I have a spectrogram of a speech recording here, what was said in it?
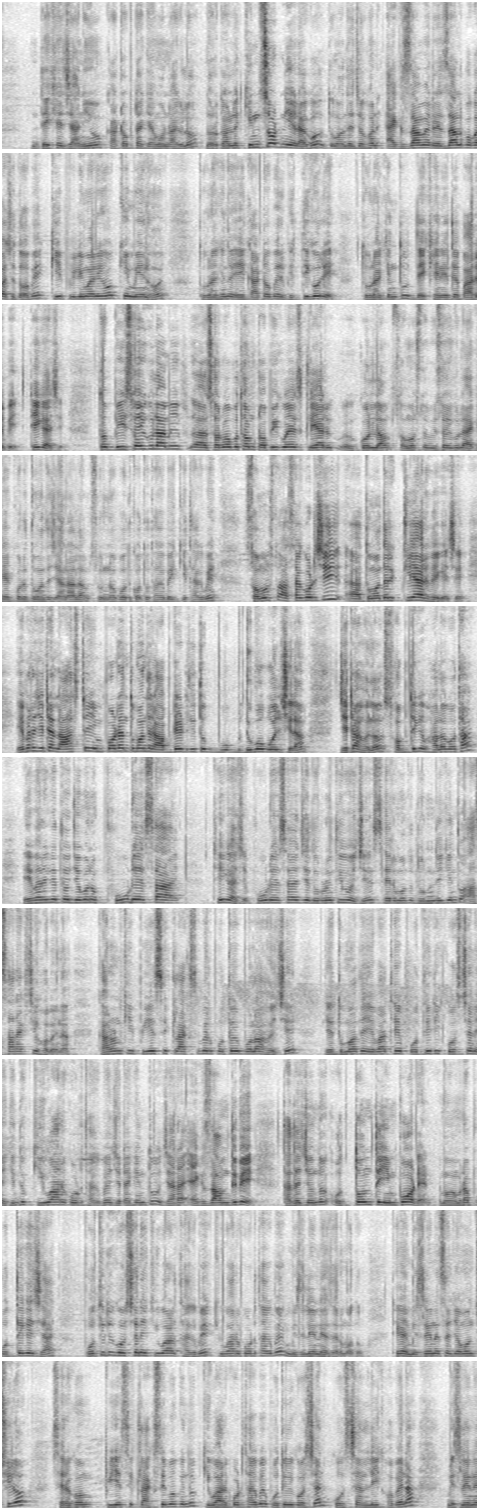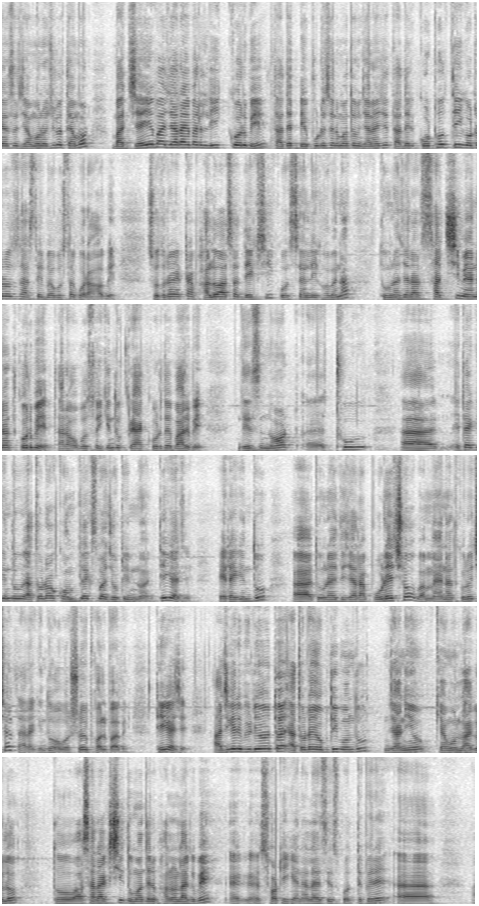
দেখে জানিও কাট অফটা কেমন লাগল। দরকার হলে কিনশট নিয়ে রাখো। তোমাদের যখন এক্সামের রেজাল্ট প্রকাশিত হবে, কি প্রিলিমারি হোক, কি মেন হয়, তোমরা কিন্তু এই কাট অফের ভিত্তি করে তোমরা কিন্তু দেখে নিতে পারবে, ঠিক আছে? তো বিষয়গুলো আমি সর্বপ্রথম টপিক ওয়াইজ ক্লিয়ার করলাম। সমস্ত বিষয়গুলো এক এক করে তোমাদের জানালাম, শূন্যপদ কত থাকবে, কি থাকবে, সমস্ত আশা করছি তোমাদের ক্লিয়ার হয়ে গেছে। এবারে যেটা লাস্টে ইম্পর্ট্যান্ট তোমাদের আপডেট দিতে দেবো বলছিলাম, যেটা হলো সবথেকে ভালো কথা, এবারে কিন্তু যেমন ফুড এসআই ঠিক আছে ফুড এসআই যে দুর্নীতি হয়েছে, সের মতো দুর্নীতি কিন্তু আশা রাখছি হবে না। কারণ কি পিএসসি ক্লার্কশিপের প্রত্যেক বলা হয়েছে যে, তোমাদের এবার থেকে প্রতিটি কোশ্চেনে কিন্তু কিউআর কোড থাকবে, যেটা কিন্তু যারা এক্সাম দেবে, তাদের জন্য অত্যন্ত ইম্পর্ট্যান্ট এবং আমরা প্রত্যেকে চাই প্রতিটি কোশ্চেনে কিউআর থাকবে কিউআর কোড থাকবে মিসলেনিয়াসের মতো। ঠিক আছে মিসলেনিয়াসে যেমন ছিল, সেরকম পিএসসি ক্লার্কশিপও কিন্তু কিউআর কোড থাকবে, প্রতিটি কোশ্চেন কোশ্চেন লিক হবে না। মিসলেনিয়াসে যেমন হয়েছিল তেমন। বা যে বা যারা এবার লিক করবে, তাদের ডেপুটেশনের মাধ্যমে জানা যায় তাদের কঠোর থেকে কঠোর শাস্তির ব্যবস্থা করা হবে। সুতরাং একটা ভালো আশা দেখছি কোশ্চেন লিক হবে না। তোমরা যারা সাচ্ছি মেহনত করবে, তারা অবশ্যই কিন্তু ক্র্যাক করতে পারবে। দিস নট টু এটা কিন্তু এতটাও কমপ্লেক্স বা জটিল নয়, ঠিক আছে? এটা কিন্তু তোমরা যদি যারা পড়েছো বা মেহনত করেছ, তারা কিন্তু অবশ্যই ফল পাবে, ঠিক আছে? আজকের ভিডিওটা এতটাই অবধি বন্ধু, জানিও কেমন লাগল? তো আশা রাখছি তোমাদের ভালো লাগবে সঠিক অ্যানালাইসিস করতে পেরে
